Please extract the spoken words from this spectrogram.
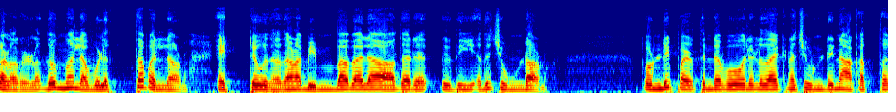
കളറുള്ള ഇതൊന്നുമല്ല വെളുത്ത പല്ലാണ് ഏറ്റവും. അതാണ് ബിംബബലാതര ഇതി അത് ചുണ്ടാണ് തൊണ്ടിപ്പഴത്തിന്റെ പോലുള്ളതാക്കുന്ന ചുണ്ടിനകത്ത്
